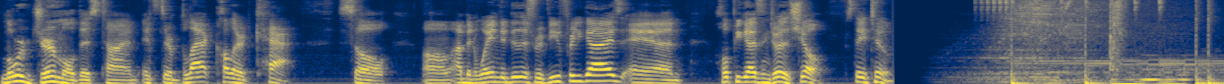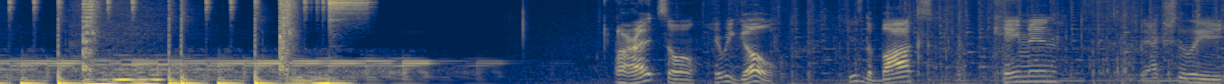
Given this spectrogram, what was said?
Lord Jermal this time. It's their black colored cat. So um, I've been waiting to do this review for you guys and hope you guys enjoy the show. Stay tuned. All right, so here we go. Here's the box. Came in. Actually,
